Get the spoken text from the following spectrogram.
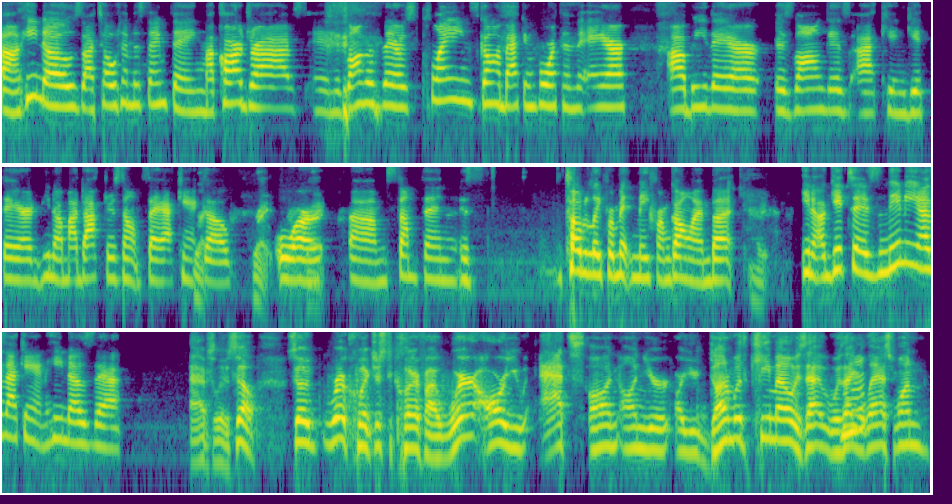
uh, he knows I told him the same thing. My car drives, and as long as there's planes going back and forth in the air, I'll be there as long as I can get there. You know, my doctors don't say I can't Right, go right, or um, something is totally permitting me from going. But Right. you know, I get to as many as I can. He knows that. Absolutely. So, so real quick, just to clarify, where are you at on on your? Are you done with chemo? Is that was that your Mhm. last one?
